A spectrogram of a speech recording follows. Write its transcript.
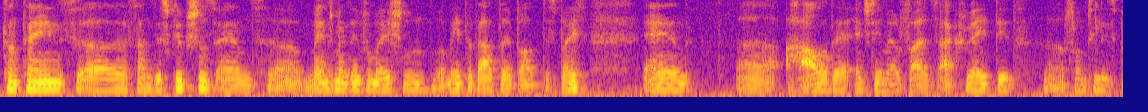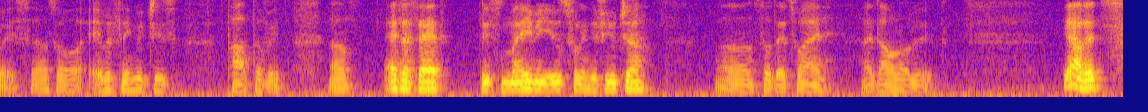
contains uh, some descriptions and uh, management information or metadata about the space and uh, how the HTML files are created from TiddlySpace. so everything which is part of it. Um, as I said, this may be useful in the future, uh, so that's why I downloaded it. Yeah, that's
